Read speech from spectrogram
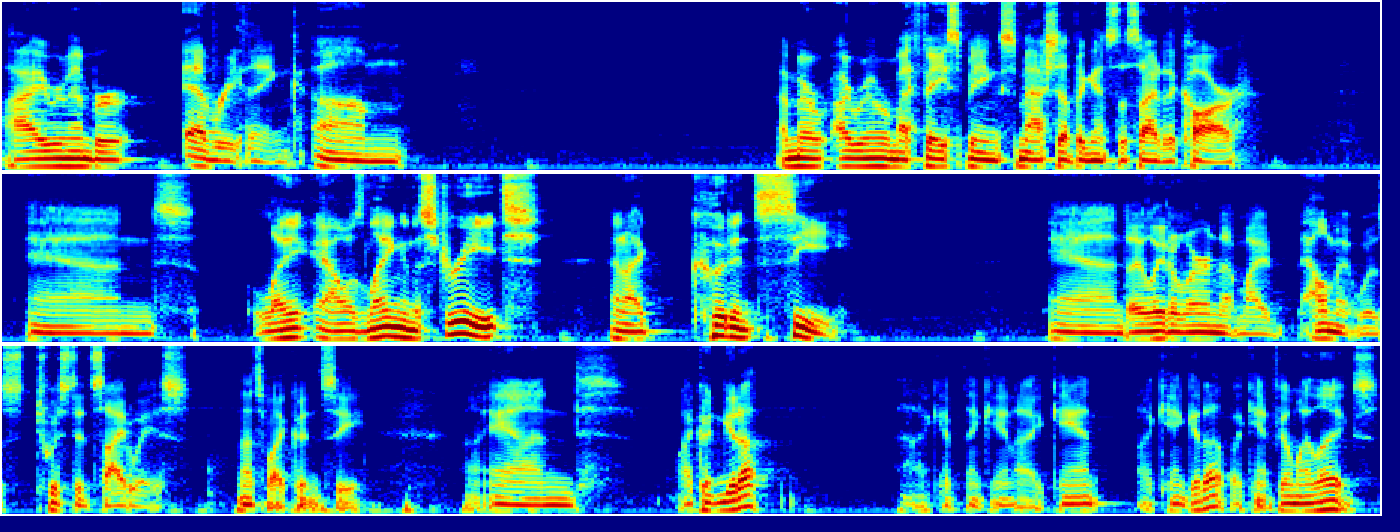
I remember everything. Um, I remember I remember my face being smashed up against the side of the car, and lay, I was laying in the street, and I couldn't see. And I later learned that my helmet was twisted sideways. That's why I couldn't see, Uh, and I couldn't get up. And I kept thinking, I can't, I can't get up. I can't feel my legs,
